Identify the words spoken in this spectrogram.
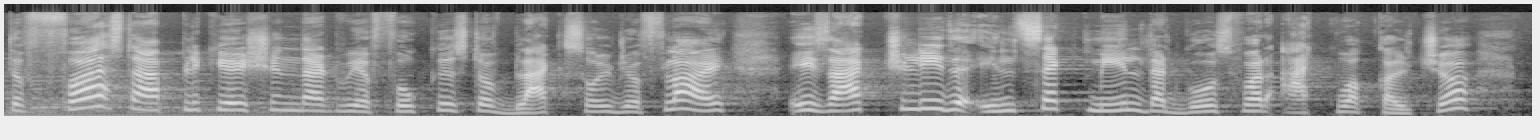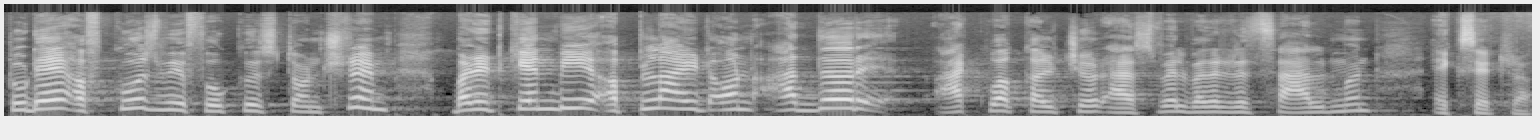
The first application that we have focused of black soldier fly is actually the insect meal that goes for aquaculture. Today of course we are focused on shrimp, but it can be applied on other aquaculture as well whether it is salmon etc.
